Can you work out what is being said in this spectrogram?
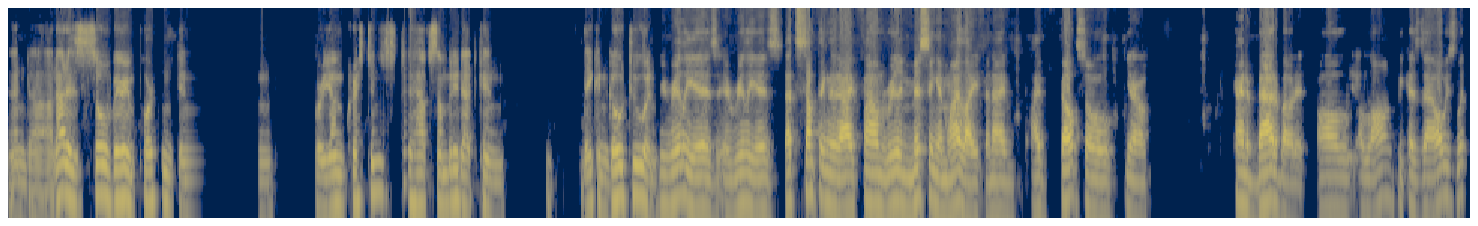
and uh, that is so very important in, in for young Christians to have somebody that can they can go to and It really is. It really is. That's something that I found really missing in my life, and I've I've felt so you know kind of bad about it all along because I always looked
